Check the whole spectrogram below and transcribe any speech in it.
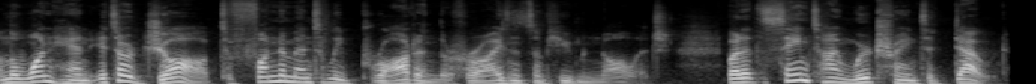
On the one hand, it's our job to fundamentally broaden the horizons of human knowledge. But at the same time, we're trained to doubt,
